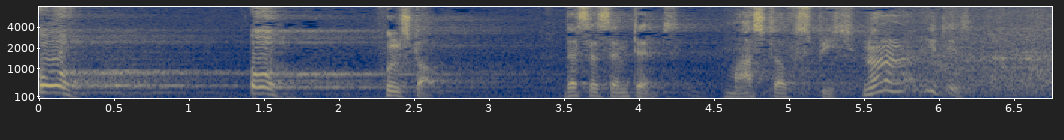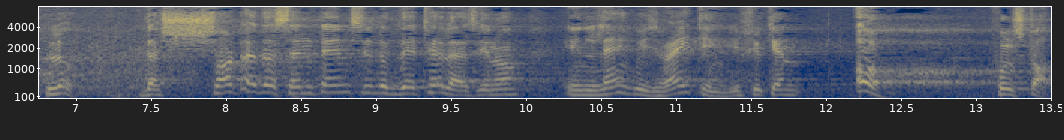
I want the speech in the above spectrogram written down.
Oh, oh, full stop. That's a sentence. Master of speech. No, no, no, it is. Look, the shorter the sentence, look, they tell us, you know, in language writing, if you can, oh, full stop.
